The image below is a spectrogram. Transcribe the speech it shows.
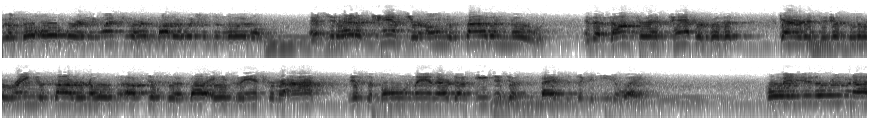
we'll go over. And we went to her mother, which was in Louisville, and she'd had a cancer on the side of her nose. And the doctor had tampered with it, scattered it to just a little ring the side of her nose, and up just about an eighth of an inch from her eye. Just a bone laying there, done eating it just as fast as it could eat away. Go into the room, and I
